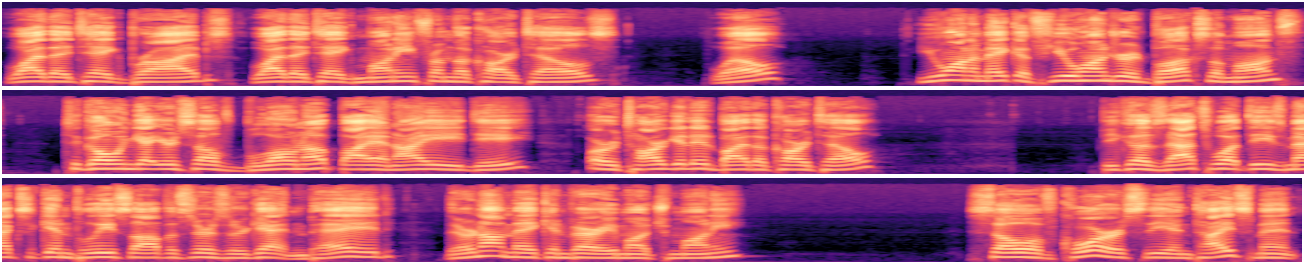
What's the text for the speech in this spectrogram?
why they take bribes, why they take money from the cartels. Well, you want to make a few hundred bucks a month to go and get yourself blown up by an IED or targeted by the cartel? Because that's what these Mexican police officers are getting paid. They're not making very much money. So, of course, the enticement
